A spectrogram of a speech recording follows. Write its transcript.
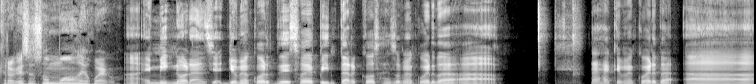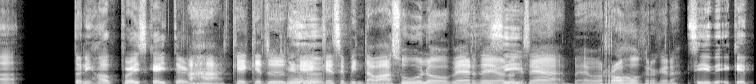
creo que esos son modos de juego. Ah, en mi ignorancia. Yo me acuerdo de eso de pintar cosas, eso me acuerda a. ¿Sabes a qué me acuerda? A Tony Hawk Pro Skater. Ajá, que, que, tú- que, se pintaba azul o verde o lo que sea, eh, o rojo creo que era. Sí, de, que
